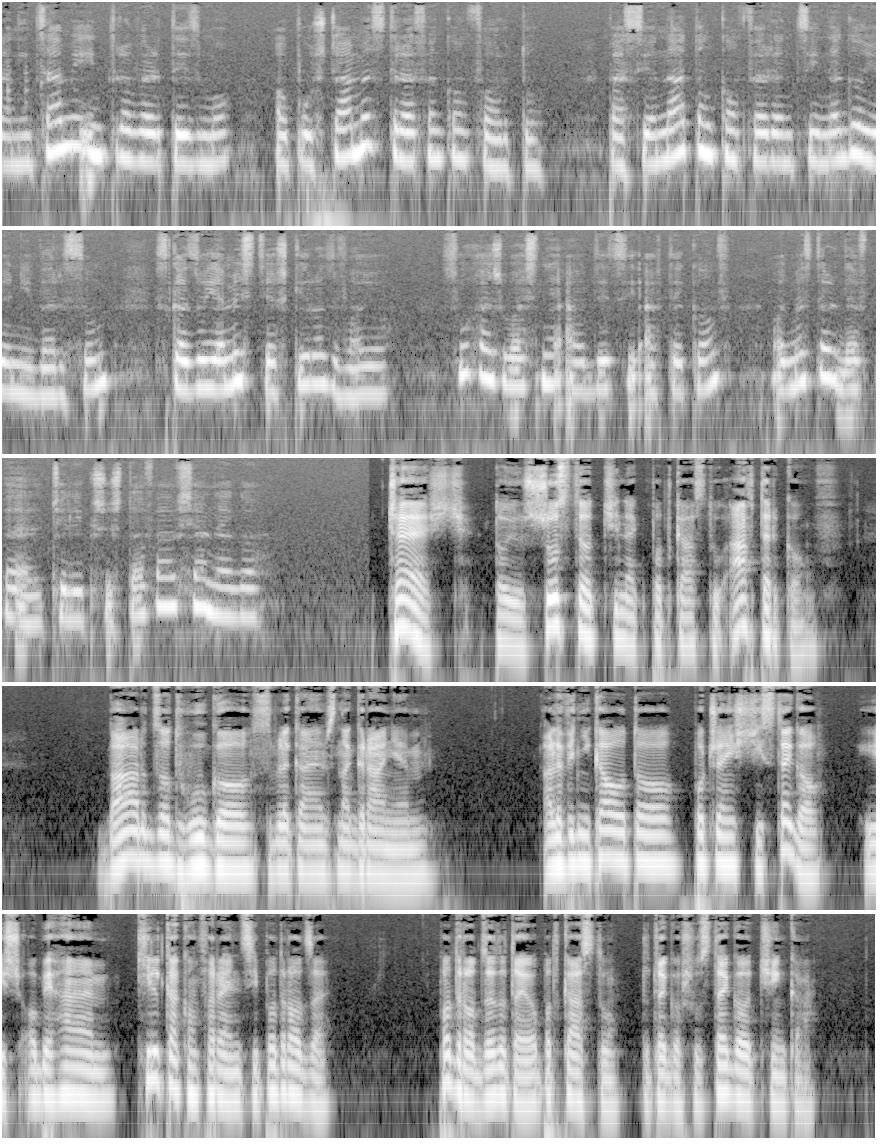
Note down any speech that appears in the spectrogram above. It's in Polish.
Granicami introwertyzmu opuszczamy strefę komfortu. Pasjonatom konferencyjnego uniwersum wskazujemy ścieżki rozwoju. Słuchasz właśnie audycji AfterConf od MrDev.pl, czyli Krzysztofa Owsianego. Cześć, to już szósty odcinek podcastu AfterConf. Bardzo długo zwlekałem z nagraniem, ale wynikało to po części z tego, iż objechałem kilka konferencji po drodze. Po drodze do tego podcastu, do tego szóstego odcinka.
